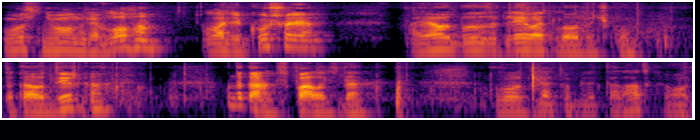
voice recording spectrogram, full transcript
Ось знімаємо для влога. Владик кушає, а я от буду заклеювати лодочку. Така от дирка. Ну така, з палець, да. Вот, для тут, блядь, та латка, вот.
